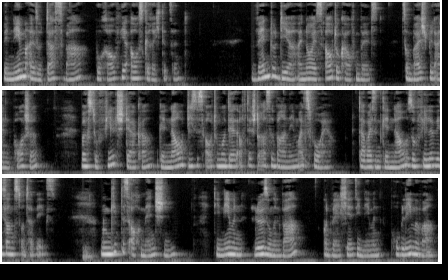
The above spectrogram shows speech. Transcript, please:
Wir nehmen also das wahr, worauf wir ausgerichtet sind. Wenn du dir ein neues Auto kaufen willst, zum Beispiel einen Porsche, wirst du viel stärker genau dieses Automodell auf der Straße wahrnehmen als vorher. Dabei sind genau so viele wie sonst unterwegs. Nun gibt es auch Menschen, die nehmen Lösungen wahr und welche, die nehmen Probleme wahr.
